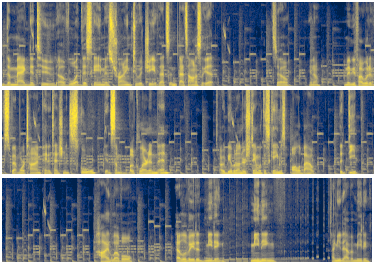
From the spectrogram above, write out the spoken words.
the magnitude of what this game is trying to achieve. That's that's honestly it. So, you know, maybe if I would have spent more time paying attention in school, getting some book learning in, I would be able to understand what this game is all about. The deep, high level, elevated meeting. Meeting. I need to have a meeting.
